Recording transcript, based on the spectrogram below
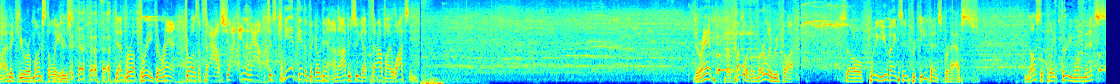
I think you were amongst the leaders. Denver up three. Durant draws the foul shot in and out. Just can't get it to go down. Obviously got fouled by Watson. Durant, a couple of them early we thought. So putting Eubanks in for defense perhaps. He's also played 31 minutes.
